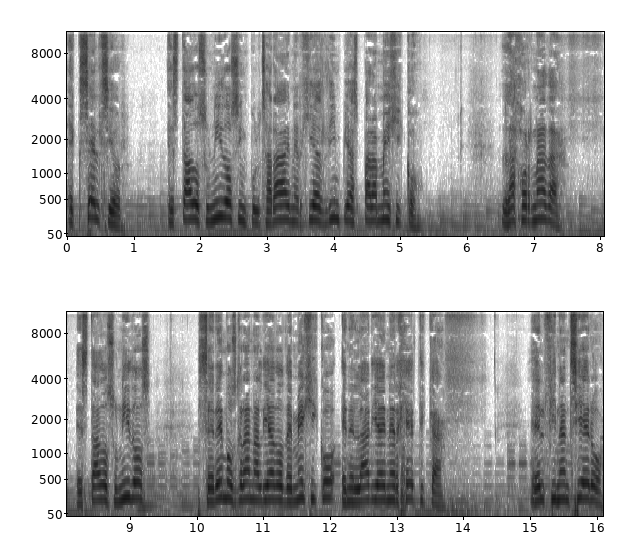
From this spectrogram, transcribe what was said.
Excelsior, Estados Unidos impulsará energías limpias para México. La jornada, Estados Unidos, seremos gran aliado de México en el área energética. El financiero,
